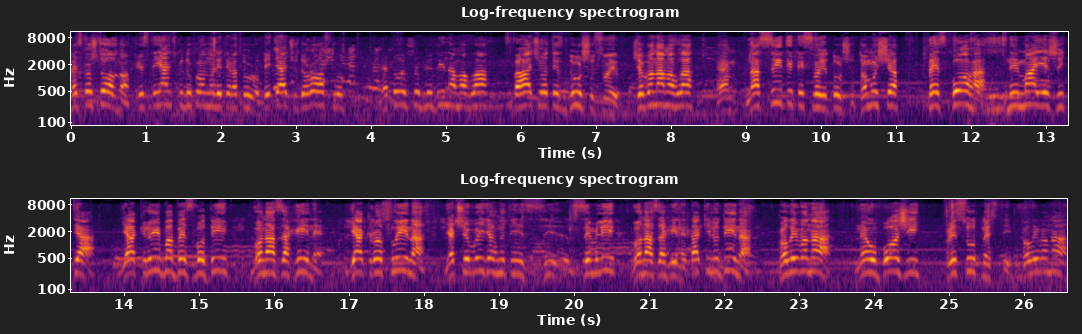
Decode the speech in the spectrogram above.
безкоштовно християнську духовну літературу, дитячу, дорослу, для того, щоб людина могла збагачувати душу свою, щоб вона могла наситити свою душу, тому що без Бога немає життя. Як риба без води, вона загине. Як рослина, якщо з з землі, вона загине. Так і людина, коли вона не у Божій присутності, коли вона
